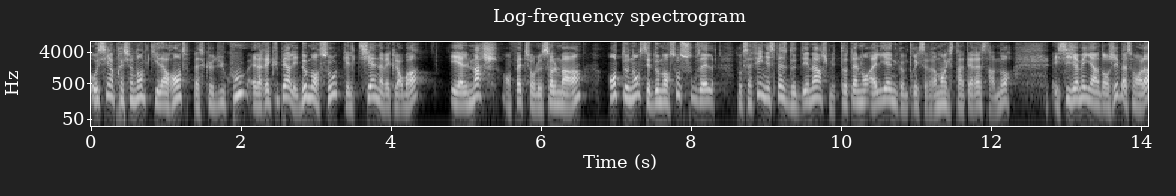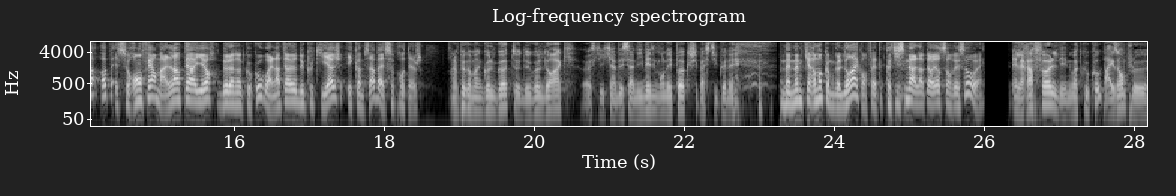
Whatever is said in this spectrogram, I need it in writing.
aussi impressionnantes qu'il la rentrent parce que du coup, elles récupèrent les deux morceaux qu'elles tiennent avec leurs bras et elles marchent en fait sur le sol marin en tenant ces deux morceaux sous elle. Donc ça fait une espèce de démarche, mais totalement alien comme truc, c'est vraiment extraterrestre à mort. Et si jamais il y a un danger, bah, à ce moment-là, hop, elle se renferme à l'intérieur de la noix de coco ou à l'intérieur du coquillage, et comme ça, bah, elle se protège. Un peu comme un Golgoth de Goldorak, qui est un dessin animé de mon époque, je sais pas si tu connais. Mais même carrément comme Goldorak en fait, quand il se met à l'intérieur de son vaisseau, ouais. Elle raffole des noix de coco. Par exemple,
